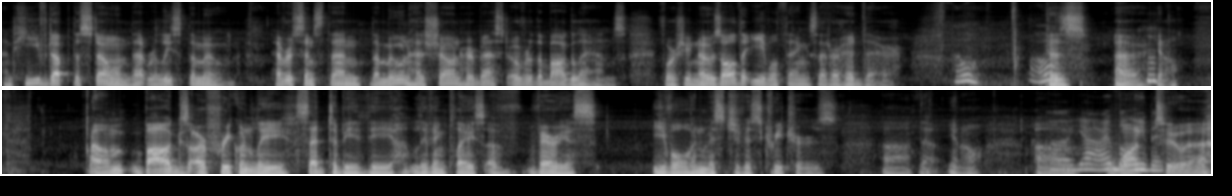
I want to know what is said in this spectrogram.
and heaved up the stone that released the moon. Ever since then, the moon has shown her best over the boglands, for she knows all the evil things that are hid there. Oh. Oh. Because, uh, you know, um, bogs are frequently said to be the living place of various evil and mischievous creatures uh, that, you know, uh, yeah, I want to uh,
